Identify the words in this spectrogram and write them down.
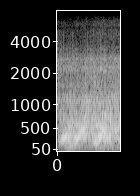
You.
